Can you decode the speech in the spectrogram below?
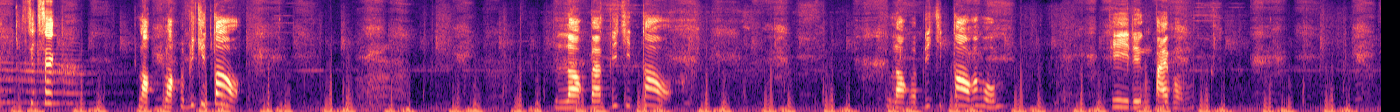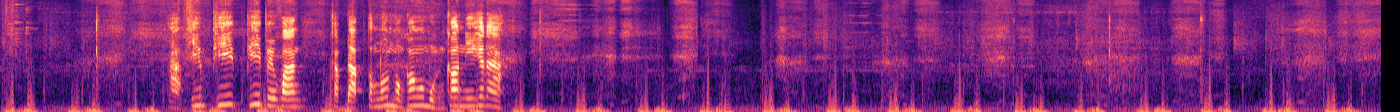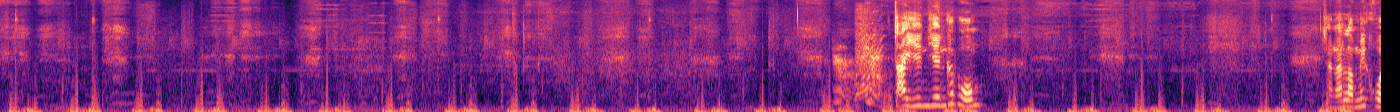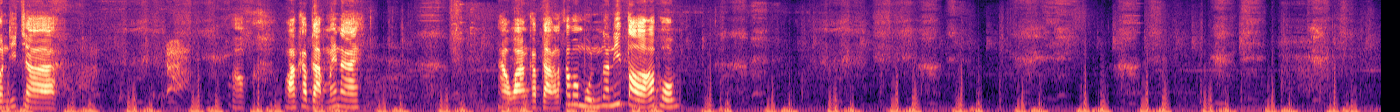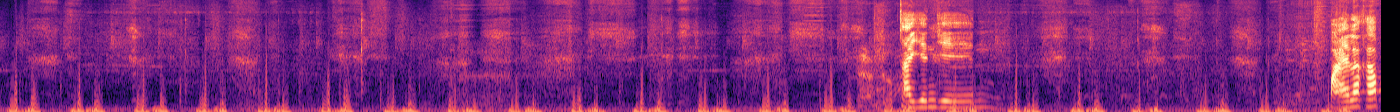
กซิกแซกหลอกหลอกแบบดิจิตอลหลอกแบบดิจิตอลหลอกแบบดิจิตอลครับผม พี่ดึงไปผมอะพี่พี่พี่ไปวางกับดักตรงโน้นผมก็มาหมุนก้อนนี้ก็ได้ ใจเย็นๆครับผม ฉะนั้นเราไม่ควรที่จะวางกับดักไหมนายอ่าวางกับดักแล้วก็มาหมุนอันนี้ต่อครับผม ใจเย็นๆ ไปแล้วครับ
